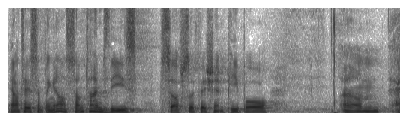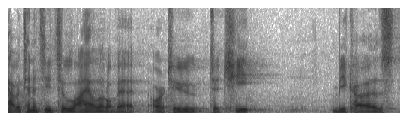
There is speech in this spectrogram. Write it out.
And I'll tell you something else. Sometimes these self sufficient people um, have a tendency to lie a little bit or to, to cheat because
